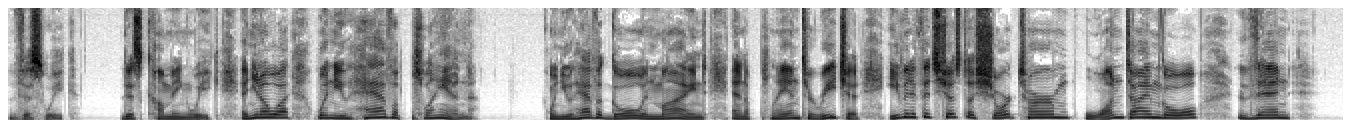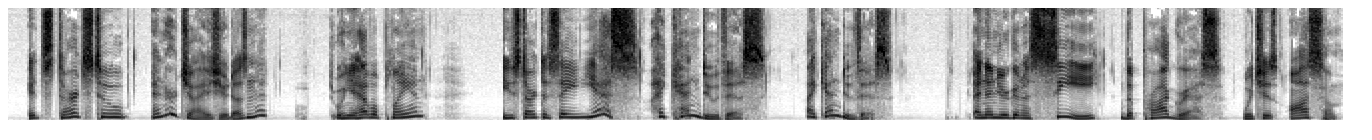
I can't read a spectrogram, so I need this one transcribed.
this week? this coming week. And you know what? When you have a plan, when you have a goal in mind and a plan to reach it, even if it's just a short term, one time goal, then it starts to energize you, doesn't it? When you have a plan, you start to say, Yes, I can do this. I can do this. And then you're going to see the progress, which is awesome.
